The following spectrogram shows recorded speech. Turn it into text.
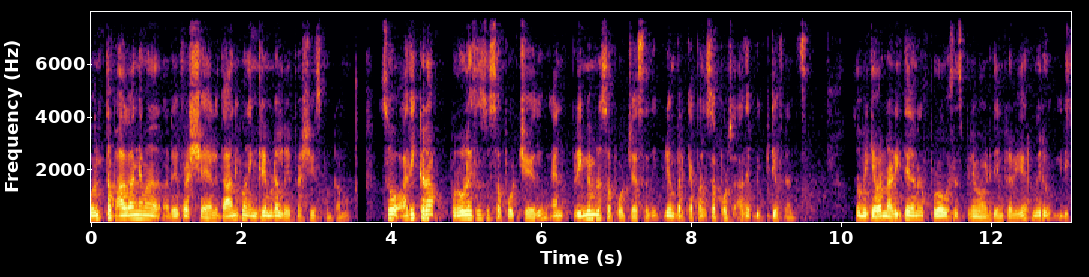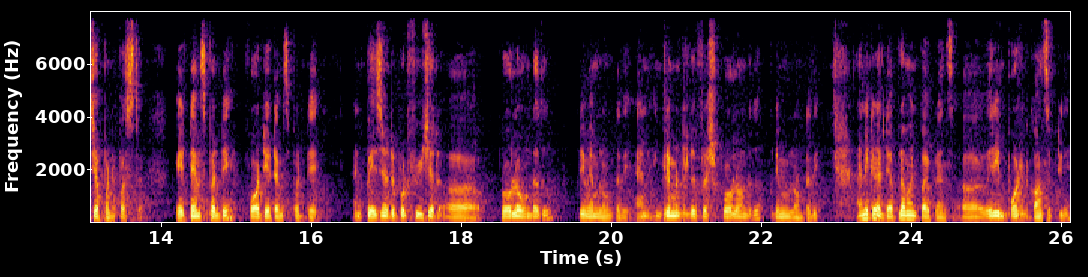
కొంత భాగాన్ని మనం రిఫ్రెష్ చేయాలి. దానికి మనం ఇంక్రిమెంటల్ రిఫ్రెష్ తీసుకుంటాము. సో అది ఇక్కడ ప్రో లైసెన్స్లో సపోర్ట్ చేయదు అండ్ ప్రీమియంలో సపోర్ట్ చేస్తుంది. ప్రీమియం పర్ కెపాసిటీ సపోర్ట్ చేస్తుంది అదే బిగ్ డిఫరెన్స్ సో మీకు ఎవరైనా అడిగితే కనుక ప్రో వర్సెస్ ప్రీమియం అడిగితే ఇంటర్వ్యూయర్ మీరు ఇది చెప్పండి first eight times per day forty eight times per day and paginated report feature ప్రోలో ఉండదు. ప్రీమియంలో ఉంటుంది. అండ్ ఇంక్రిమెంటల్ రిఫ్రెష్ ప్రోలో ఉండదు ప్రీమియంలో ఉంటుంది. అండ్ ఇక్కడ development pipelines very important concept ఇది.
